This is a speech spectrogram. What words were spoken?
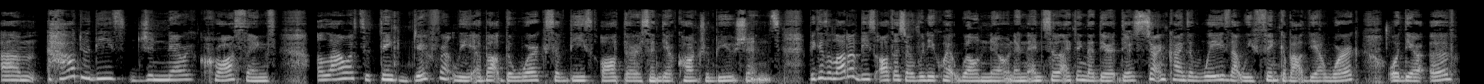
Um, how do these generic crossings allow us to think differently about the works of these authors and their contributions? Because a lot of these authors are really quite well known and and so I think that there there's certain kinds of ways that we think about their work or their oeuvre.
